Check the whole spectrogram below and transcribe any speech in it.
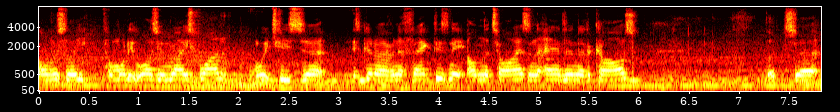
obviously, from what it was in race one, which is uh, is going to have an effect, isn't it, on the tyres and the handling of the cars. But uh,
